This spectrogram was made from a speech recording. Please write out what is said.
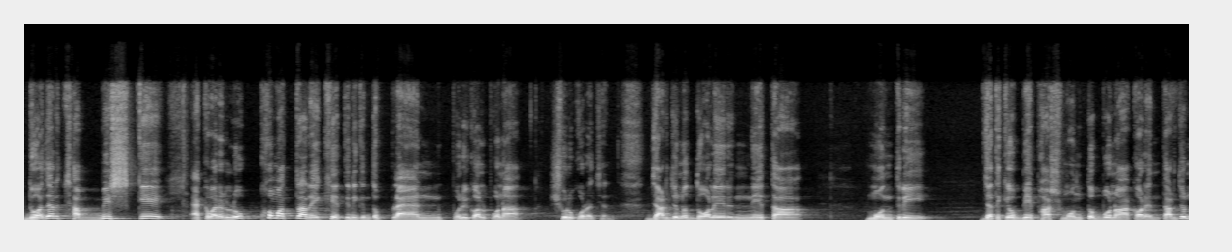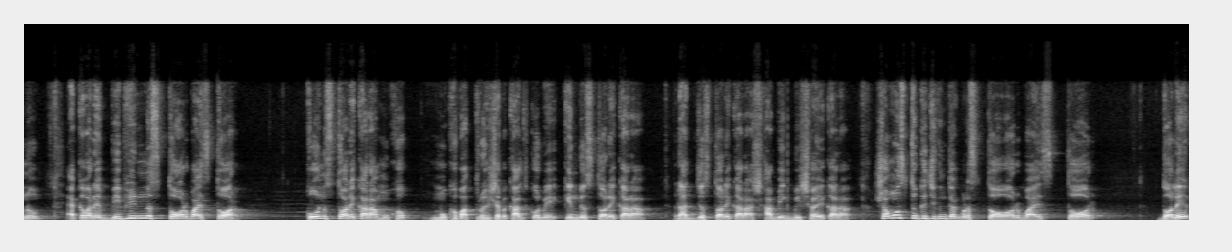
দু হাজার ছাব্বিশকে একেবারে লক্ষ্যমাত্রা রেখে তিনি কিন্তু প্ল্যান পরিকল্পনা শুরু করেছেন। যার জন্য দলের নেতা, মন্ত্রী যাতে কেউ বেফাস মন্তব্য না করেন, তার জন্য একেবারে বিভিন্ন স্তর বাই স্তর কোন স্তরে কারা মুখ, মুখপাত্র হিসেবে কাজ করবে, কেন্দ্রীয় স্তরে কারা, রাজ্য স্তরে কারা, সার্বিক বিষয়ে কারা, সমস্ত কিছু কিন্তু একবার স্তর বাই স্তর দলের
